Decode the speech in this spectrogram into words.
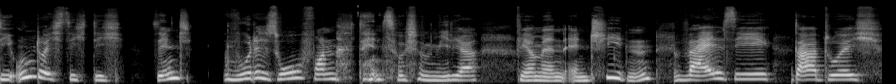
die undurchsichtig sind, wurde so von den Social Media Firmen entschieden, weil sie dadurch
